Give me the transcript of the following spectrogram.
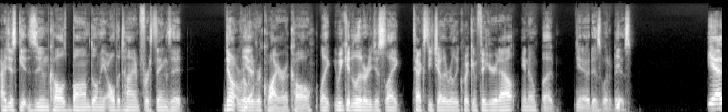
I just get Zoom calls bombed on me all the time for things that don't really Yeah. require a call. Like we could literally just like text each other really quick and figure it out, you know. But you know, it is what it is. Yeah,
